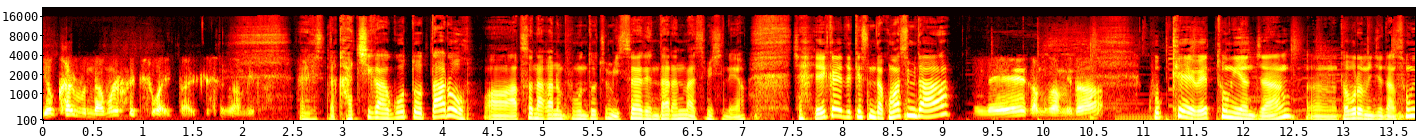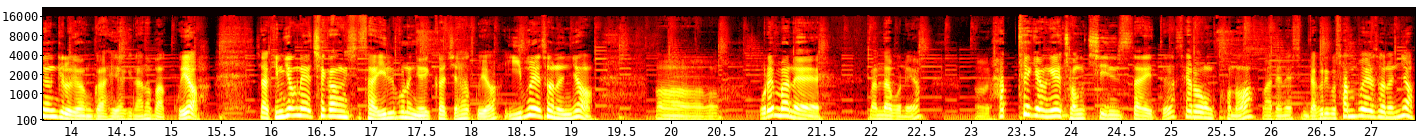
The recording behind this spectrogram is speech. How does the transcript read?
역할 분담을 할 필요가 있다 이렇게 생각합니다. 알겠습니다. 같이 가고 또 따로 어, 앞서 나가는 부분도 좀 있어야 된다는 말씀이시네요. 자 여기까지 듣겠습니다. 고맙습니다. 네, 감사합니다. 국회 외통위원장 어, 더불어민주당 송영길 의원과 이야기 나눠봤고요. 자 김경래 최강 시사 1부는 여기까지 하고요. 2부에서는요. 어, 오랜만에 만나보네요. 어, 하태경의 정치 인사이드 새로운 코너 마련했습니다. 그리고 3부에서는요.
